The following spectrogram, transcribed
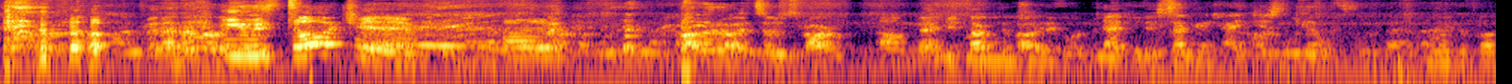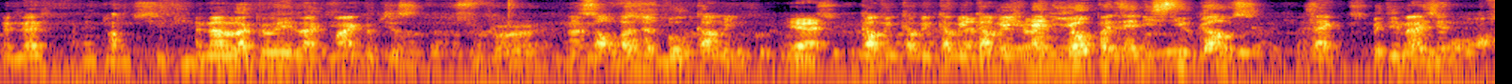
But I know he was torturing him. Although it's so strong, Oh that we talked about it. That the second guy just killed. And then, and then luckily, like Michael just swore. And You then- saw Van der Poel coming, Yeah. coming, coming, coming, coming, and then he opens and he still goes. It's like, But imagine, oh.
